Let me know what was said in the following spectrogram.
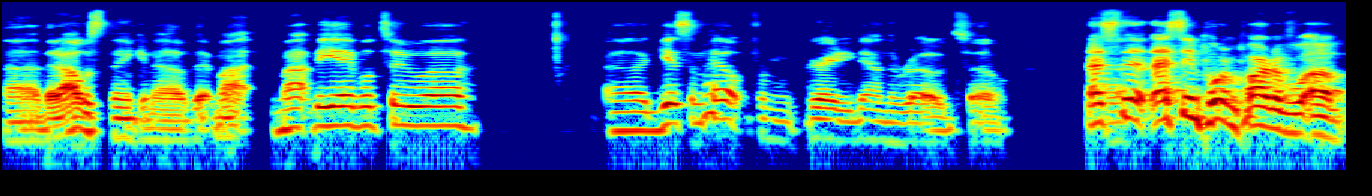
uh, that I was thinking of that might might be able to uh, uh, get some help from Grady down the road. So That's the that's the important part of uh,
